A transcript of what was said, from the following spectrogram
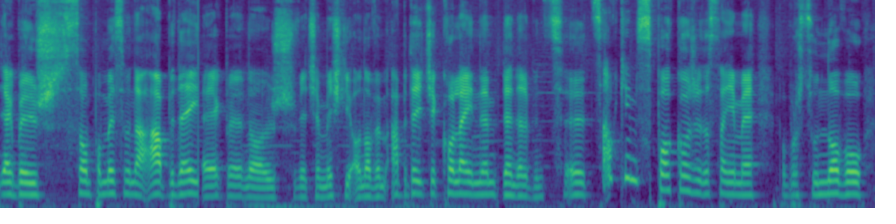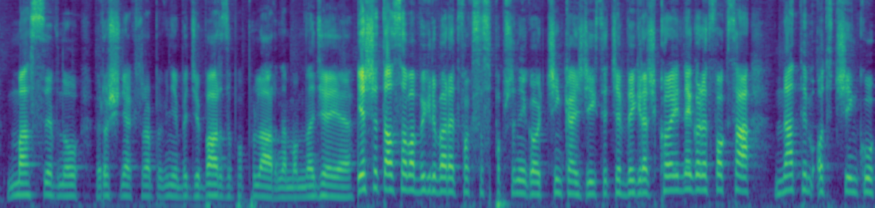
jakby już są pomysły na update, e, jakby no już wiecie, myśli o nowym update'cie kolejnym Jendel, więc e, całkiem spoko, że dostaniemy po prostu nową, masywną roślinę, która pewnie będzie bardzo popularna, mam nadzieję. Jeszcze ta osoba wygrywa Red Foxa z poprzedniego odcinka, jeżeli chcecie wygrać kolejnego Red Foxa na tym odcinku,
